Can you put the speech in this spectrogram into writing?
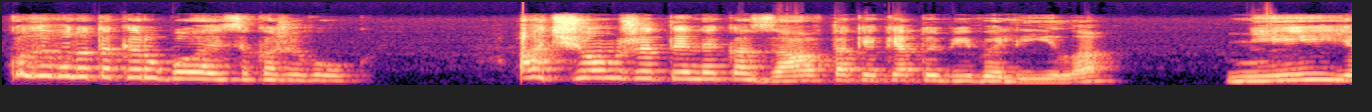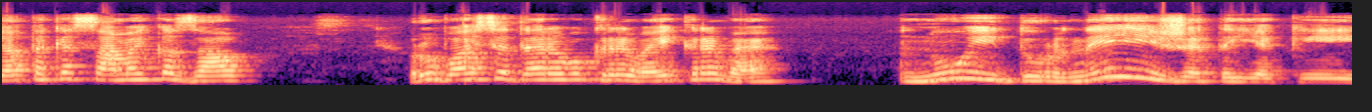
Коли воно таке рубається, каже вовк. А чом же ти не казав, так як я тобі веліла? Ні, я таке саме й казав. Рубайся дерево криве й криве. Ну і дурний же ти який,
